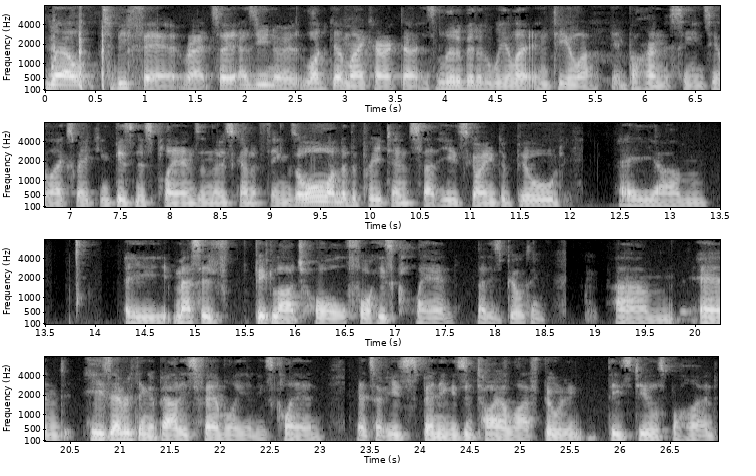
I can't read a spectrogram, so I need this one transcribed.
Well, to be fair, right? So, as you know, Lodger, my character, is a little bit of a wheeler and dealer behind the scenes. He likes making business plans and those kind of things, all under the pretense that he's going to build a um, a massive, big, large hall for his clan that he's building. Um, and he's everything about his family and his clan. And so he's spending his entire life building these deals behind.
